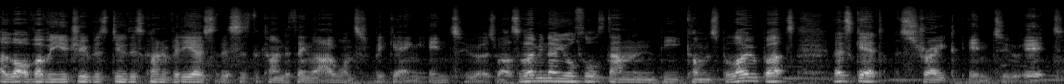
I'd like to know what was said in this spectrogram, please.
a lot of other YouTubers do this kind of video, so this is the kind of thing that I want to be getting into as well. So let me know your thoughts down in the comments below, but let's get straight into it.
